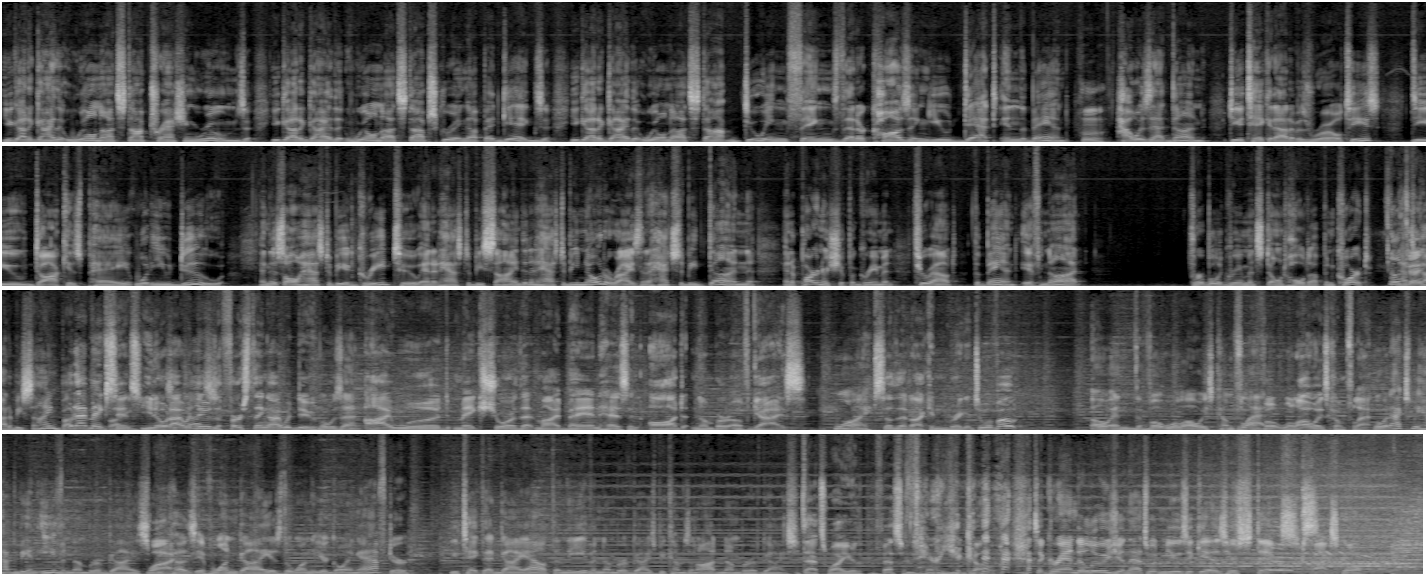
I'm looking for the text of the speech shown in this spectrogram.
You got a guy that will not stop trashing rooms. You got a guy that will not stop screwing up at gigs. You got a guy that will not stop doing things that are causing you debt in the band. Hmm. How is that done? Do you take it out of his royalties? Do you dock his pay? What do you do? And this all has to be agreed to, and it has to be signed, and it has to be notarized, and it has to be done in a partnership agreement throughout the band. If not, verbal agreements don't hold up in court. That's got to be signed by Well, that makes sense. You know what I would do? The first thing I would do. What was that? I would make sure that my band has an odd number of guys Why? so that I can bring it to a vote. Oh, and the vote will always come flat. Vote will always come flat. Well, it would actually have to be an even number of guys. Why? Because if one guy is the one that you're going after, you take that guy out, then the even number of guys becomes an odd number of guys. That's why you're the professor. There you go. it's a grand illusion. That's what music is. Here's Styx. Rock School.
